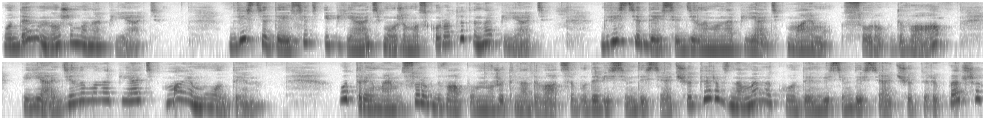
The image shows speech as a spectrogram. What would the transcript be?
1 множимо на 5. 210 і 5 можемо скоротити на 5. 210 ділимо на 5, маємо 42. 5 ділимо на 5, маємо 1. Отримаємо 42 помножити на 2, це буде 84, в знаменнику 1, 84 перших,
